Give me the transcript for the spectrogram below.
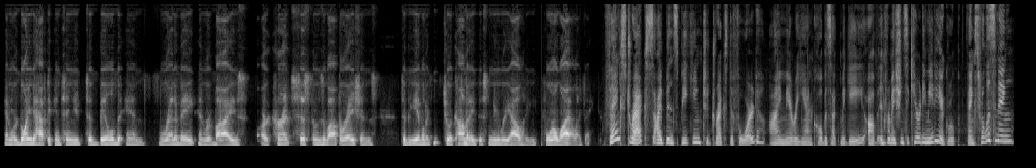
and we're going to have to continue to build and renovate and revise our current systems of operations to be able to, to accommodate this new reality for a while, I think. Thanks, Drex. I've been speaking to Drex DeFord. I'm Marianne Kolbasuk McGee of Information Security Media Group. Thanks for listening.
